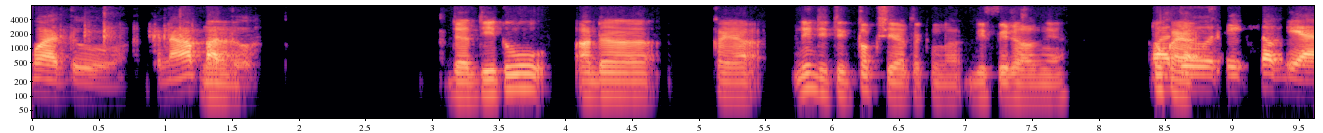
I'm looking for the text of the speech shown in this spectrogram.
Waduh, kenapa Nah. tuh? Jadi itu ada kayak ini di TikTok sih ya terkenal di viralnya. Itu kayak Waduh, TikTok ya,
